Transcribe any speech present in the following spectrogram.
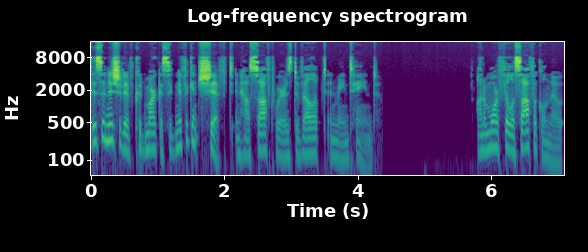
This initiative could mark a significant shift in how software is developed and maintained. On a more philosophical note,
